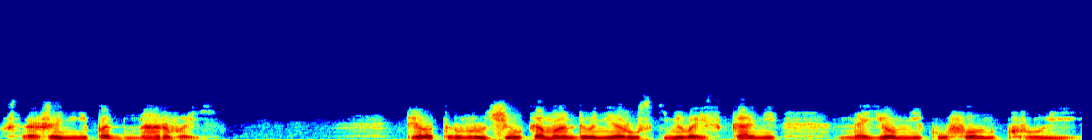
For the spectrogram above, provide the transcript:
В сражении под Нарвой Петр вручил командование русскими войсками наемнику фон Круи.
